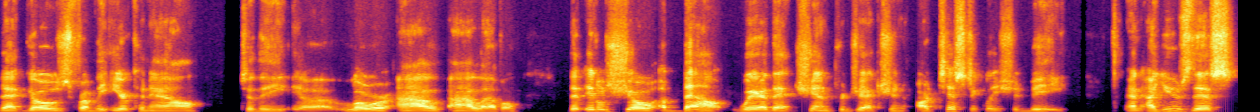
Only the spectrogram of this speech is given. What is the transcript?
that goes from the ear canal to the uh, lower eye, eye level, that it'll show about where that chin projection artistically should be. And I use this,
